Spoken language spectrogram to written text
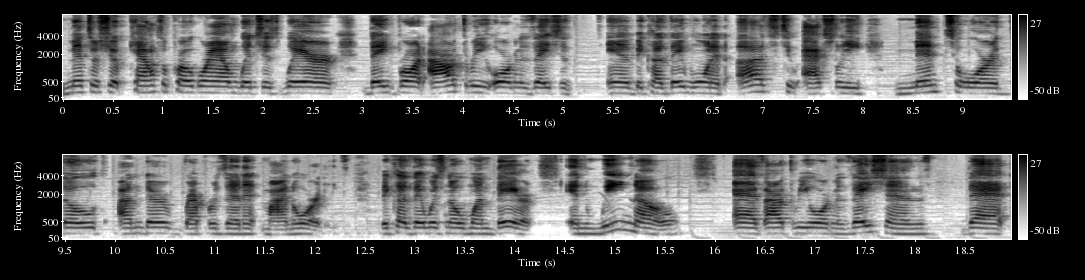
Mentorship Council Program, which is where they brought our three organizations and because they wanted us to actually mentor those underrepresented minorities because there was no one there. And we know as our three organizations that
